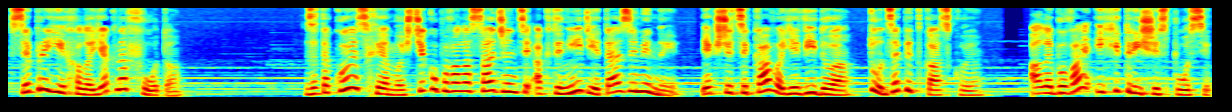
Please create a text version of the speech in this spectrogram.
Все приїхало як на фото. За такою схемою ще купувала саджанці актинідії та азиміни. Якщо цікаво, є відео тут за підказкою. Але буває і хитріший спосіб.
